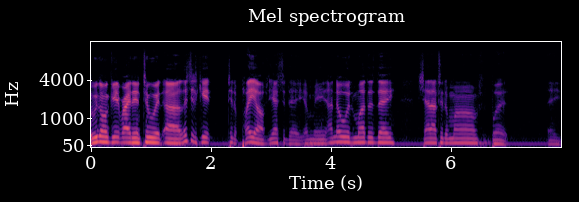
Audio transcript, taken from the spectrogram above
So we're gonna get right into it. Uh, let's just get to the playoffs yesterday. I mean, I know it was Mother's Day. Shout out to the moms, but hey,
